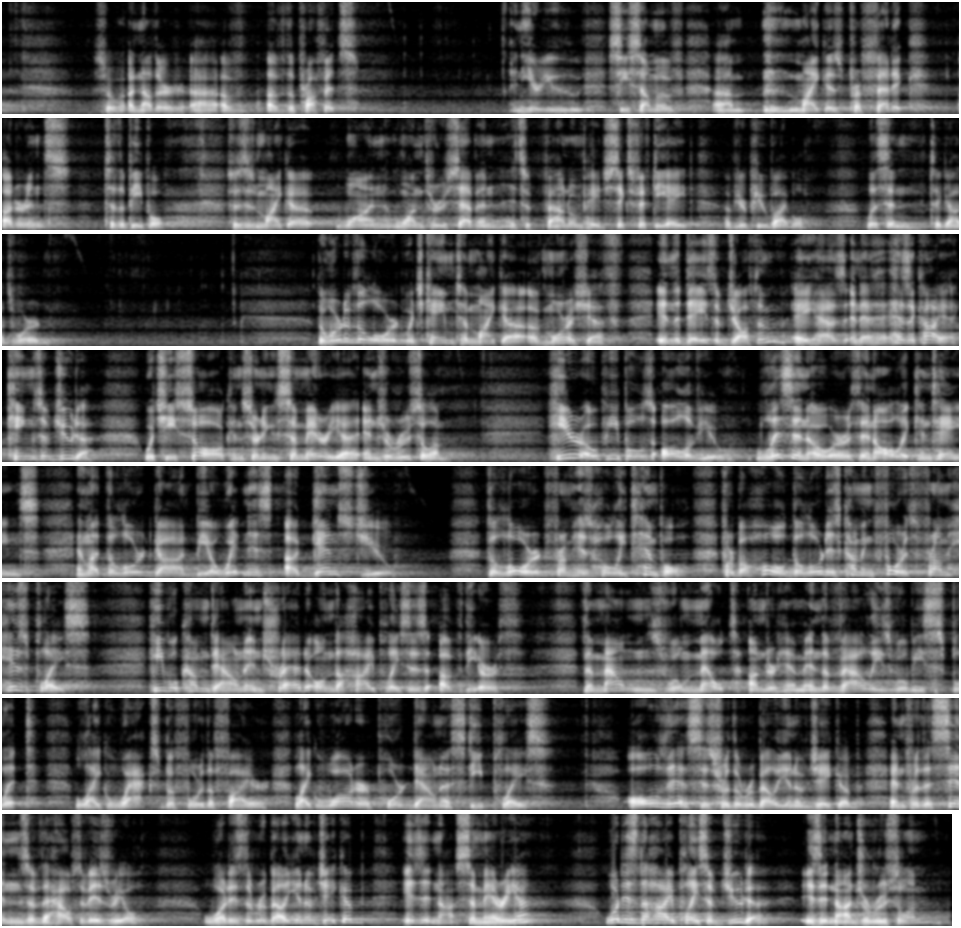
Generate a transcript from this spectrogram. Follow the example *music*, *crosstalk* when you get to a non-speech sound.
So, another uh, of, of the prophets. And here you see some of um, *clears throat* Micah's prophetic utterance to the people. So, this is Micah 1, 1 through 7. It's found on page 658 of your Pew Bible. Listen to God's word. The word of the Lord, which came to Micah of Moresheth in the days of Jotham, Ahaz, and Hezekiah, kings of Judah, which he saw concerning Samaria and Jerusalem. Hear, O peoples, all of you. Listen, O earth, and all it contains, and let the Lord God be a witness against you. The Lord from his holy temple. For behold, the Lord is coming forth from his place he will come down and tread on the high places of the earth. The mountains will melt under him, and the valleys will be split, like wax before the fire, like water poured down a steep place. All this is for the rebellion of Jacob, and for the sins of the house of Israel. What is the rebellion of Jacob? Is it not Samaria? What is the high place of Judah? Is it not Jerusalem?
